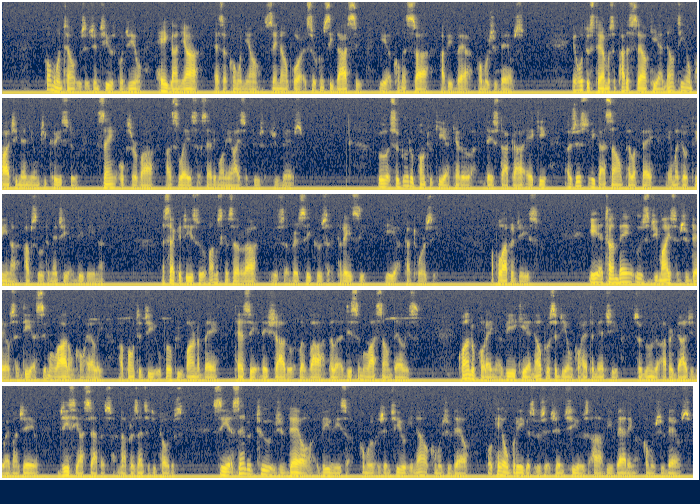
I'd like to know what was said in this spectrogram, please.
Como então os gentios podiam reganhar essa comunhão, senão por circuncidar-se e começar a viver como judeus? Em outros termos, pareceu que não tinham parte nenhum de Cristo sem observar as leis cerimoniais dos judeus. O segundo ponto que quero destacar é que a justificação pela fé é uma doutrina absolutamente divina. Acerca disso, vamos considerar os versículos 13 e 14. A palavra diz: E também os demais judeus dissimularam com ele, a ponto de o próprio Barnabé ter se deixado levar pela dissimulação deles quando, porém, vi que não procediam corretamente segundo a verdade do Evangelho, disse a Cefas, na presença de todos, Se, sendo tu judeu, vives como gentio e não como judeu, por que obrigas os gentios a viverem como judeus?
